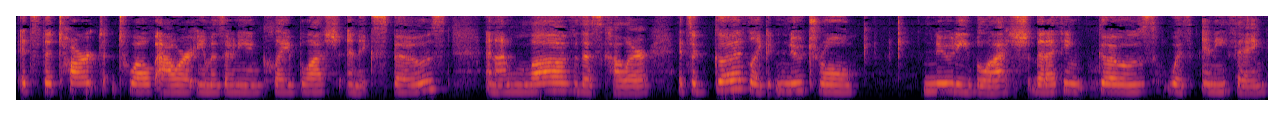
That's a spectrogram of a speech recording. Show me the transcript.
It's the Tarte 12 Hour Amazonian Clay Blush and Exposed. And I love this color. It's a good like neutral nudie blush that I think goes with anything.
